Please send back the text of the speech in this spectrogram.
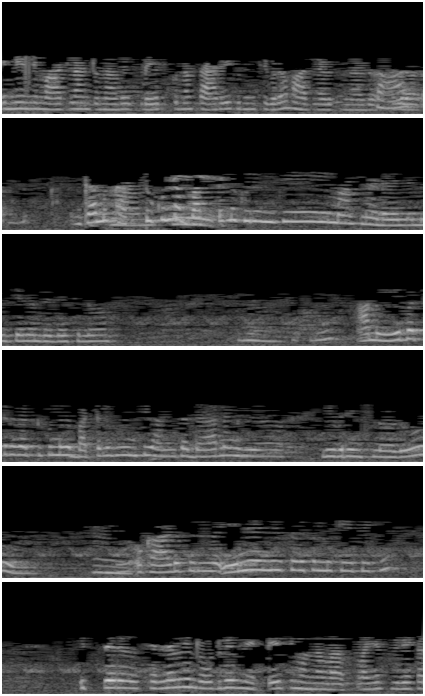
ఎన్ని ఎన్ని మాట్లాడుతున్నాడు ఇప్పుడు వేసుకున్న శారీ గురించి కూడా మాట్లాడుతున్నాడు. నా కట్టుకున్న బట్టల గురించి మాట్లాడాడండి మీ జగన్ రెడ్డి అసలు ఆమె ఏ బట్టలు కట్టుకున్నది బట్టల గురించి అంత దారుణంగా వివరించినోడు. ఒక ఆడపిల్ల ఏం న్యాయం చేస్తాడు అసలు కేసీకి? ఇద్దరు చెల్లెల్ని రోడ్డు మీద నెట్టేసి మొన్న వైఎస్ వివేక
